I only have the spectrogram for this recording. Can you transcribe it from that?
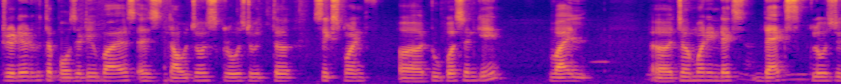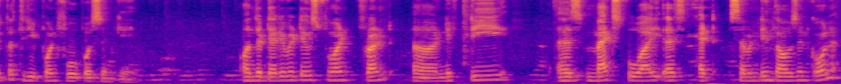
traded with a positive bias as Dow Jones closed with the 6.2% uh, gain while uh, German index DAX closed with a 3.4% gain. On the derivatives front, front uh, Nifty has max OI as at 17,000 call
